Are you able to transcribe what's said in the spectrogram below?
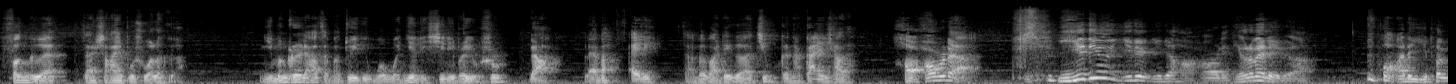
峰哥，咱啥也不说了，哥。你们哥俩怎么对的我，我聂磊心里边有数啊！来吧，艾丽，咱们把这个酒跟他干一下子，好好的，一定一定一定好好的，听着没，磊哥？啪的一碰，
